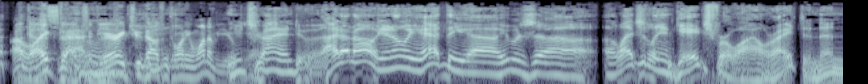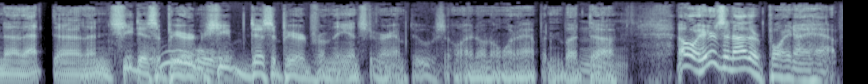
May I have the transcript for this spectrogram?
I like that. Got it. Very 2021 of you. You try and do. I don't know. You know, he had the. Uh, he was uh, allegedly engaged for a while, right? And then uh, that. Uh, then she disappeared. Ooh. She disappeared from the Instagram too. So I don't know what happened. But uh, Hmm. oh, here's another point I have.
